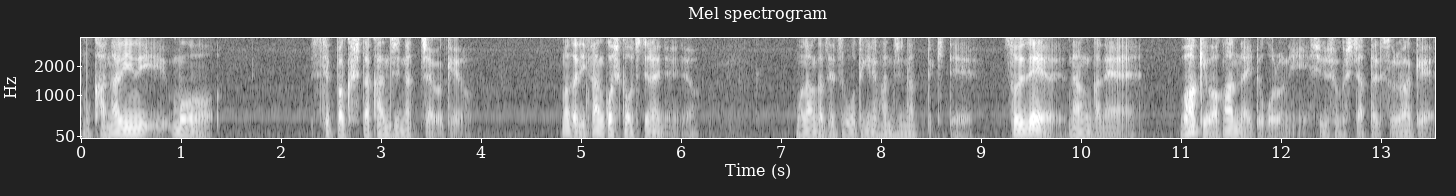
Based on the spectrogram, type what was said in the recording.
もうかなりもう切迫した感じになっちゃうわけよ。まだ23個しか落ちてないんだよ。もうなんか絶望的な感じになってきてそれでなんかねわけわかんないところに就職しちゃったりするわけ。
